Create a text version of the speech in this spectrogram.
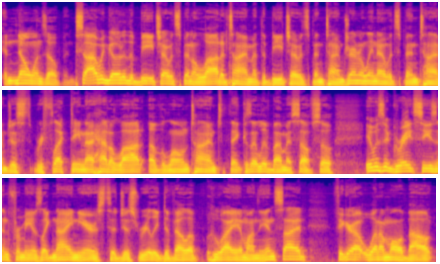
and no one's open. So I would go to the beach. I would spend a lot of time at the beach. I would spend time journaling. I would spend time just reflecting. I had a lot of alone time to think because I live by myself. So it was a great season for me. It was like nine years to just really develop who I am on the inside, figure out what I'm all about,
